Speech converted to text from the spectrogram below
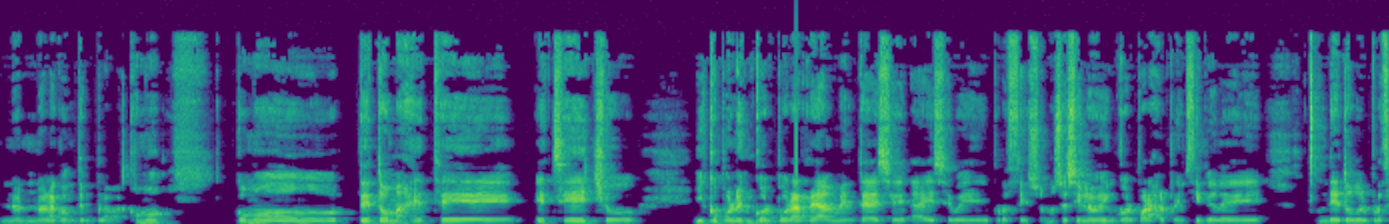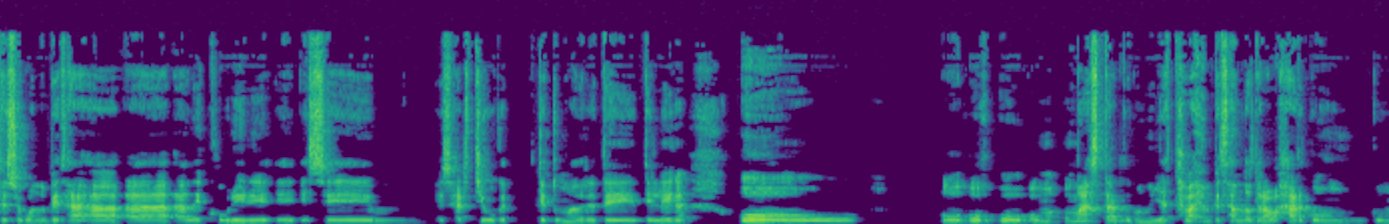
no, la contemplabas. ¿Cómo, ¿Cómo te tomas este, este hecho y cómo lo incorporas realmente a ese, a ese proceso? No sé si lo incorporas al principio de, de todo el proceso cuando empiezas a, a descubrir ese ese archivo que, tu madre te, te lega, o, o, más tarde, cuando ya estabas empezando a trabajar con, con?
